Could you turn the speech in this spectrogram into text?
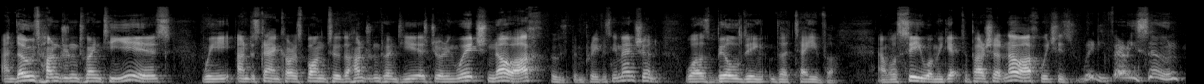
And those 120 years, we understand, correspond to the 120 years during which Noach, who's been previously mentioned, was building the Teva. And we'll see when we get to Parashat Noach, which is really very soon,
